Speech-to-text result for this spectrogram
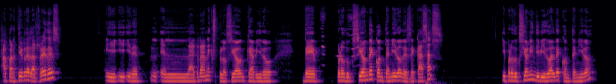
a partir de las redes y, de la gran explosión que ha habido de producción de contenido desde casas y producción individual de contenido,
